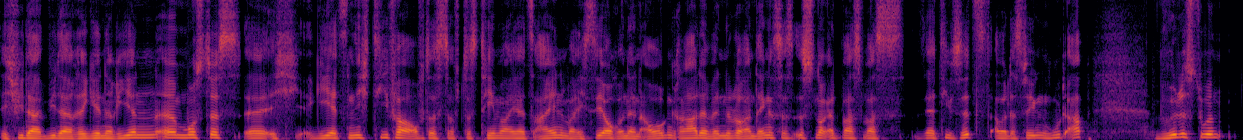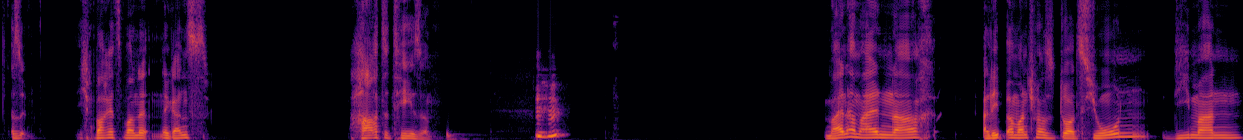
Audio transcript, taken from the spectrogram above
dich wieder, wieder regenerieren äh, musstest. Äh, ich gehe jetzt nicht tiefer auf das, auf das Thema jetzt ein, weil ich sehe auch in deinen Augen gerade, wenn du daran denkst, das ist noch etwas, was sehr tief sitzt, aber deswegen Hut ab. Würdest du, also ich mache jetzt mal eine, eine ganz harte These. Mhm. Meiner Meinung nach erlebt man manchmal Situationen, die man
